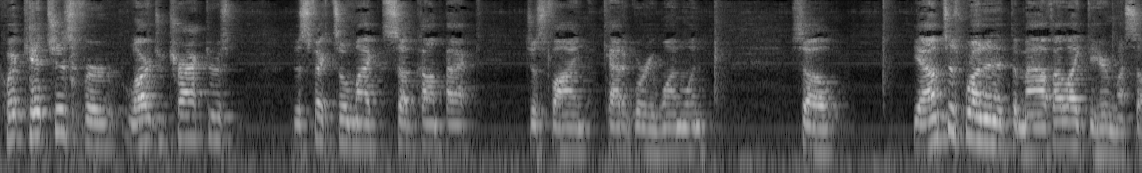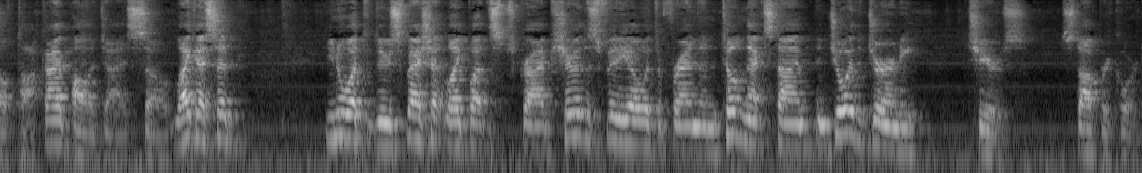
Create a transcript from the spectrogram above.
quick hitches for larger tractors. This fits on my subcompact just fine, category one one. So yeah, I'm just running at the mouth. I like to hear myself talk. I apologize. So like I said, you know what to do. Smash that like button, subscribe, share this video with a friend. And until next time, enjoy the journey. Cheers. Stop recording.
